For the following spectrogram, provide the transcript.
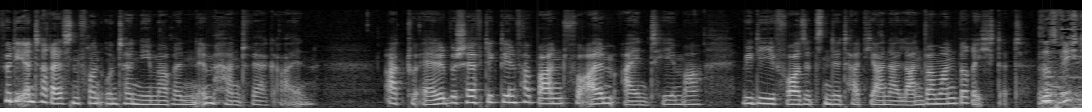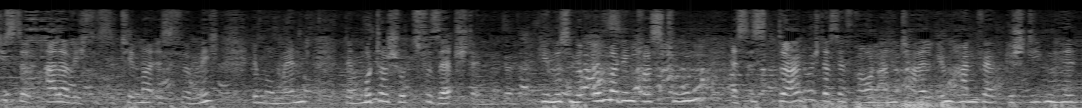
für die Interessen von Unternehmerinnen im Handwerk ein. Aktuell beschäftigt den Verband vor allem ein Thema, wie die Vorsitzende Tatjana Landwermann berichtet. Das wichtigste, allerwichtigste Thema ist für mich im Moment der Mutterschutz für Selbstständige. Hier müssen wir unbedingt was tun. Es ist dadurch, dass der Frauenanteil im Handwerk gestiegen ist,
